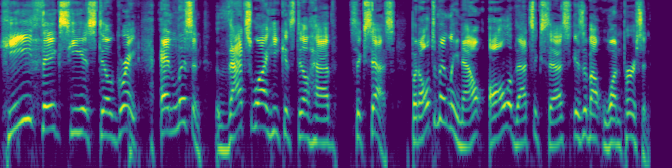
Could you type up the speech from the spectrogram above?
he thinks he is still great. And listen, that's why he can still have success. But ultimately now all of that success is about one person,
